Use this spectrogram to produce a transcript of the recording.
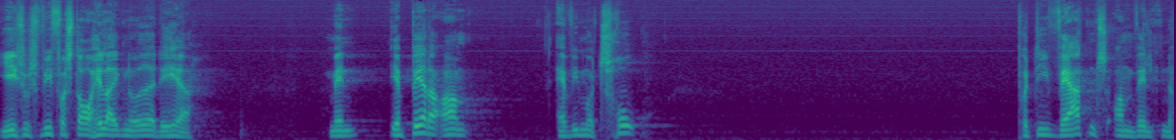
Jesus, vi forstår heller ikke noget af det her. Men jeg beder dig om, at vi må tro på de verdensomvæltende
